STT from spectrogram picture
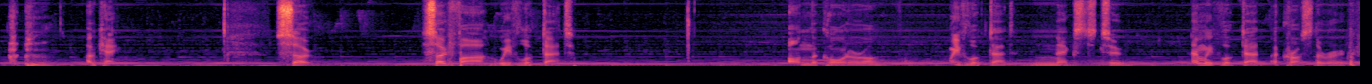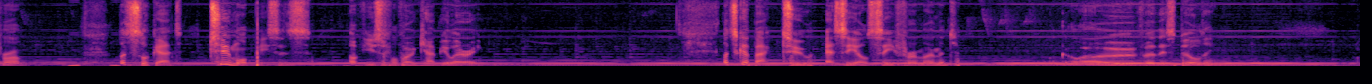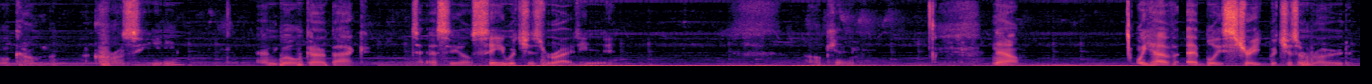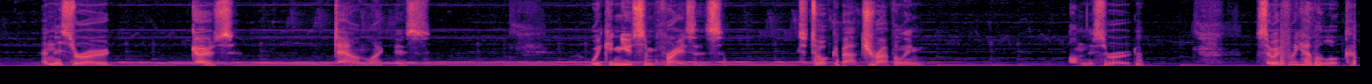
okay. So, so far we've looked at on the corner of, we've looked at next to, and we've looked at across the road from. Let's look at two more pieces of useful vocabulary. Let's go back to SELC for a moment. We'll go over this building. We'll come across here and we'll go back to SELC, which is right here. Okay. Now, we have Ebley Street, which is a road, and this road goes down like this. We can use some phrases to talk about traveling this road. So if we have a look,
